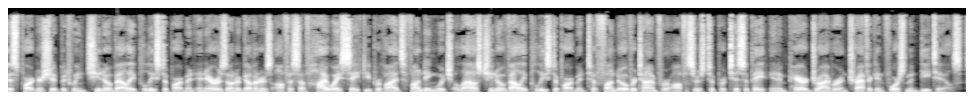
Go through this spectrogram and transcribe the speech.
This partnership between Chino Valley Police Department and Arizona Governor's Office of Highway Safety provides funding which allows Chino Valley Police Department to fund overtime for officers to participate in impaired driver and traffic enforcement details.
